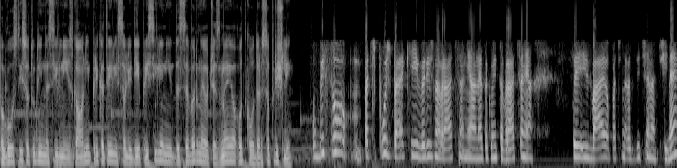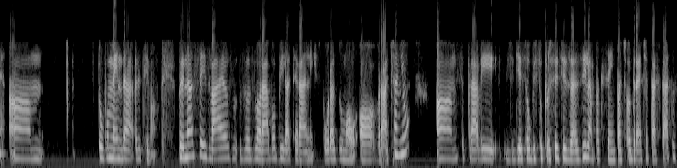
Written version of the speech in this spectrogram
Pogosti so tudi nasilni izgoni, pri katerih so ljudje prisiljeni, da se vrnejo čez mejo, odkuder so prišli. V bistvu pač pushbacki, verižna vračanja, nezakonita vračanja se izvajajo pač na različne načine. Um, to pomeni, da recimo pri nas se izvajajo z, z zlorabo bilateralnih sporazumov o vračanju. Um, se pravi, ljudje so v bistvu prosilci za azil, ampak se jim pač odreče ta status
